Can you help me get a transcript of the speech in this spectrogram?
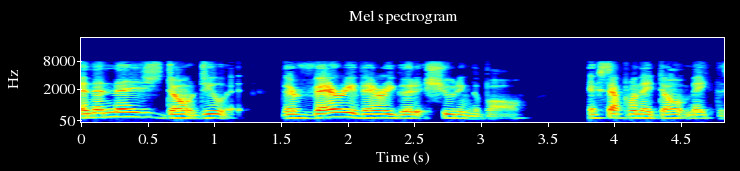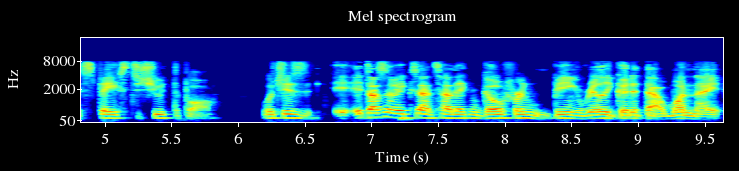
And then they just don't do it. They're very, very good at shooting the ball, except when they don't make the space to shoot the ball, which is, it doesn't make sense how they can go from being really good at that one night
